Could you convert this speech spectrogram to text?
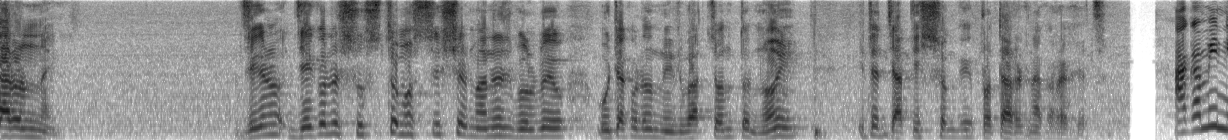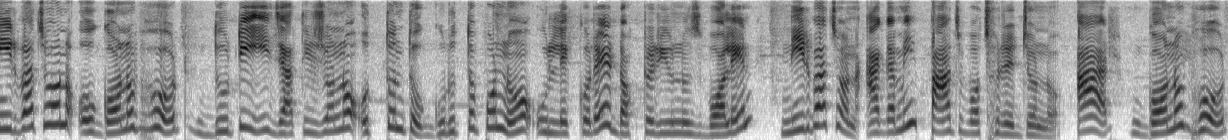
কারণ নাই। যে কোনো যে কোনো সুস্থ মস্তিষ্কের মানুষ বলবে ওটা কোনো নির্বাচন তো নয়, এটা জাতির সঙ্গে প্রতারণা করা হয়েছে। আগামী নির্বাচন ও গণভোট দুটি জাতির জন্য অত্যন্ত গুরুত্বপূর্ণ, উল্লেখ করে ডক্টর ইউনুস বলেন, নির্বাচন আগামী পাঁচ বছরের জন্য, আর গণভোট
